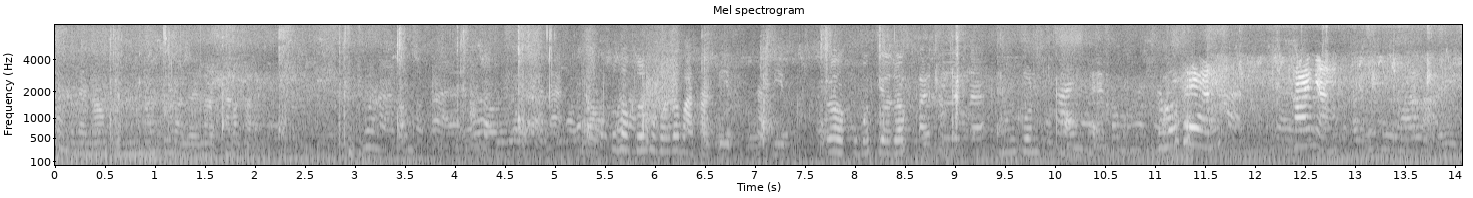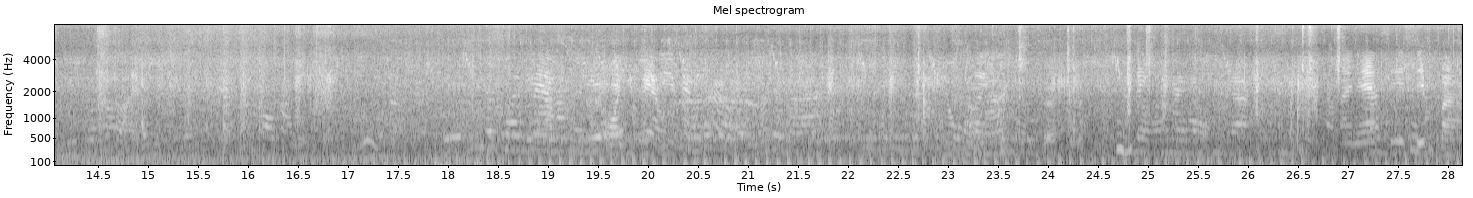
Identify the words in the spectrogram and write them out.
อะไรน้องเป็นน้องที่เราเลยเราชอบค่ะ สุดท้ายคือคนก็บาดขาดีขาดีเออกูบอกเกี่ยวเด้อมึงคนกูท้องแผนท้องแผนค่าหยังอ๋อยี่แปมอันนี้สี่สิบบาท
